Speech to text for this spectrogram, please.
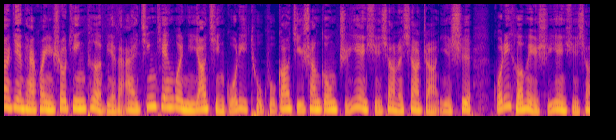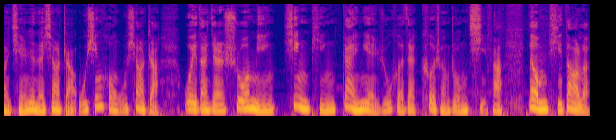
教育电台欢迎收听《特别的爱》，今天为您邀请国立土库高级商工职业学校的校长，也是国立和美实验学校前任的校长吴新红吴校长，为大家说明性平概念如何在课程中启发。那我们提到了，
